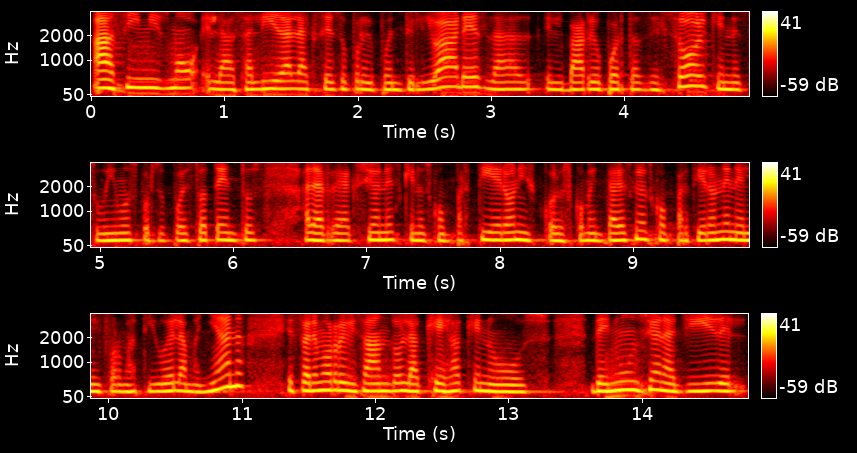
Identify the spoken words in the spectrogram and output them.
Asimismo, la salida, el acceso por el puente Olivares, la, el barrio Puertas del Sol, quienes estuvimos por supuesto atentos a las reacciones que nos compartieron y los comentarios que nos compartieron en el informativo de la mañana. Estaremos revisando la queja que nos denuncian allí del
